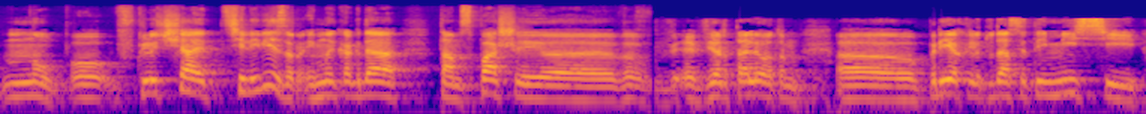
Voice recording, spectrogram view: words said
ну, включает телевизор, и мы когда там с Пашей э, вертолетом э, приехали туда с этой миссией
